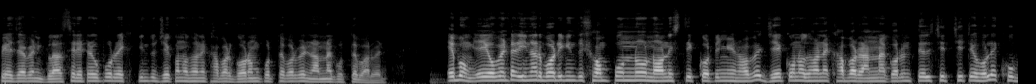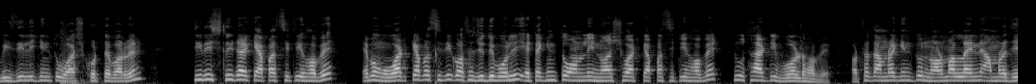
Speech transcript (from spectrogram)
পেয়ে যাবেন গ্লাসের এটার উপর রেখে কিন্তু যে কোনো ধরনের খাবার গরম করতে পারবেন, রান্না করতে পারবেন। এবং এই ওভেনটার ইনার বডি কিন্তু সম্পূর্ণ নন স্টিক কোটিংয়ের হবে। যে কোনো ধরনের খাবার রান্না করেন, তেল চিটচিটে হলে খুব ইজিলি কিন্তু ওয়াশ করতে পারবেন। তিরিশ লিটার ক্যাপাসিটি হবে এবং ওয়াট ক্যাপাসিটির কথা যদি বলি, এটা কিন্তু অনলি নয়শো ওয়াট ক্যাপাসিটি হবে টু থার্টি ভোল্ট হবে। অর্থাৎ আমরা কিন্তু নর্মাল লাইনে আমরা যে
